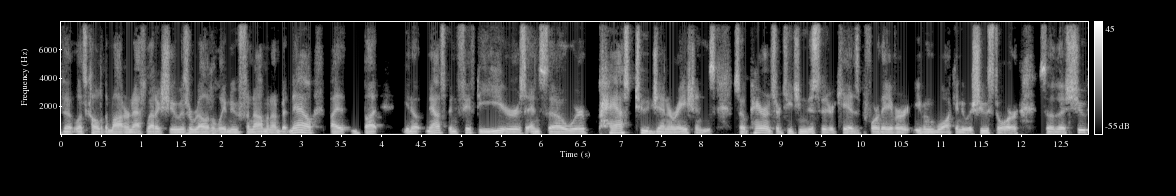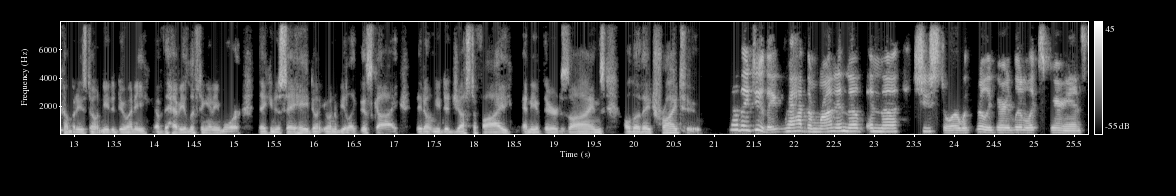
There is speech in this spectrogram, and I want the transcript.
the, let's call it the modern athletic shoe is a relatively new phenomenon. But now, by, but you know, now it's been 50 years, and so we're past two generations. So parents are teaching this to their kids before they ever even walk into a shoe store. So the shoe companies don't need to do any of the heavy lifting anymore. They can just say, hey, don't you want to be like this guy? They don't need to justify any of their designs, although they try to. No, they do. They had them run in the in the shoe store with really very little experience.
